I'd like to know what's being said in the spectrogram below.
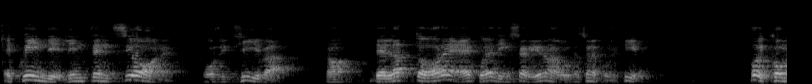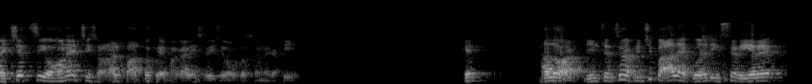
E quindi l'intenzione positiva no, dell'attore è quella di inserire una valutazione positiva. Poi come eccezione ci sarà il fatto che magari inserisce la valutazione negativa. Okay? Allora, l'intenzione principale è quella di inserire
